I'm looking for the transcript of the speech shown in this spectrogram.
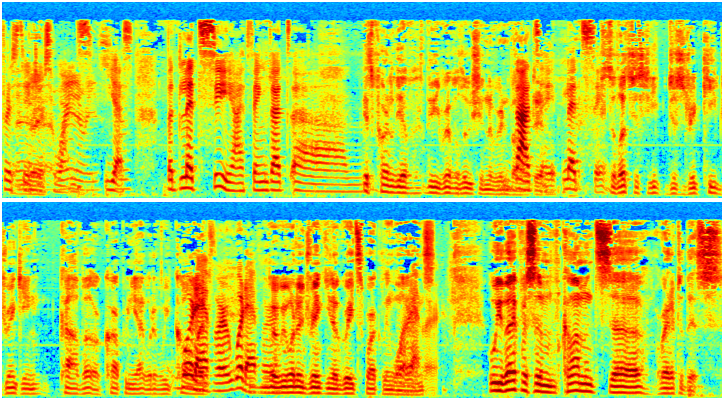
prestigious uh, ones. wineries, Yes, so- but let's see. I think that um, It's part of the the revolution that we're involved that's in. it. Let's see. So let's just keep, just drink, keep drinking cava or Corpinnat, whatever we call whatever, it. whatever, But we want to drink, you know, great sparkling wines. whatever. We'll be back for some comments uh, right after this.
